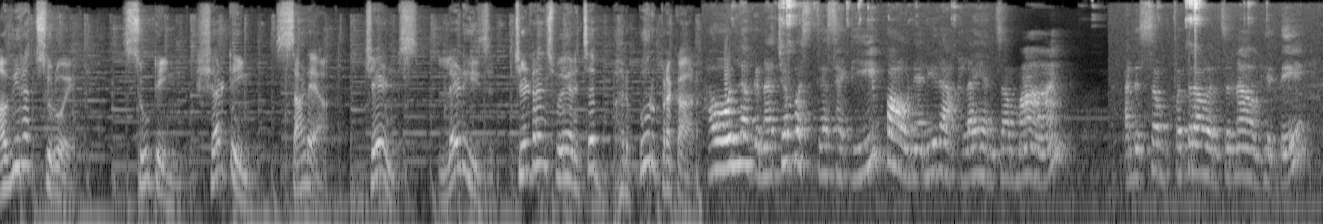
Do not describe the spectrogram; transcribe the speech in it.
अविरत सुरू आहे. सुटिंग शर्टिंग साड्या जेंट्स लेडीज चिल्ड्रन्स वेअरचे भरपूर प्रकार. हो लग्नाच्या बस्त्यासाठी पाहुण्यांनी राखला यांचा मान. आणि संपतरावांचं नाव घेते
